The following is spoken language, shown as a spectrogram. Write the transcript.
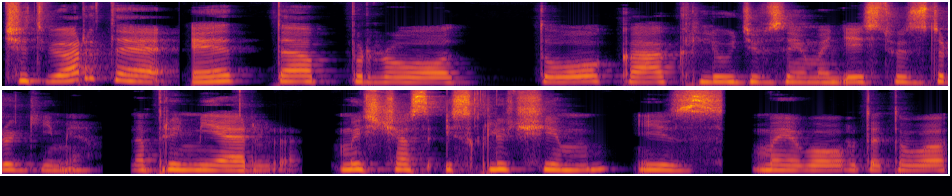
Четвертое — это про то, как люди взаимодействуют с другими. Например, мы сейчас исключим из моего вот этого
